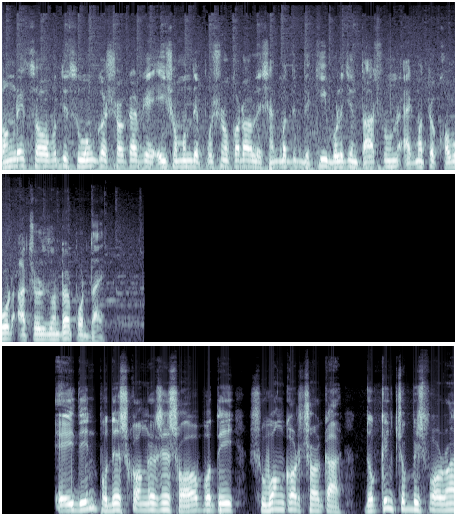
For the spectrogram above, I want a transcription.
কংগ্রেস সভাপতি শুভঙ্কর সরকারকে এই সম্বন্ধে প্রশ্ন করা হলে সাংবাদিকদের কী বলেছেন তা শুনুন একমাত্র খবর আটচল্লিশ ঘণ্টার পর্দায়। এই দিন প্রদেশ কংগ্রেসের সভাপতি শুভঙ্কর সরকার দক্ষিণ চব্বিশ পরগনা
